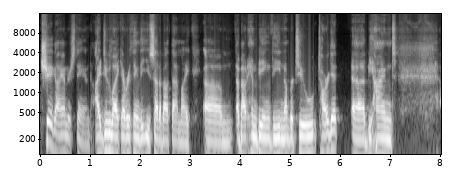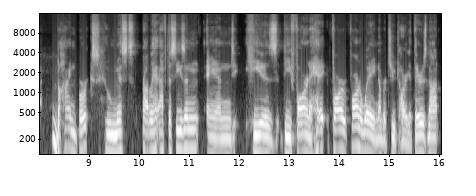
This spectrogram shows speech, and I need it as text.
Chig, I understand. I do like everything that you said about that, Mike, um, about him being the number two target uh, behind behind Burks, who missed probably half the season, and he is the far and ahead, far far and away number two target. There is not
